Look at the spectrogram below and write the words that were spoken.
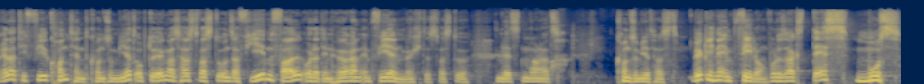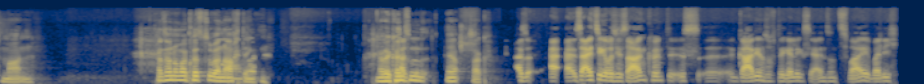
relativ viel Content konsumiert, ob du irgendwas hast, was du uns auf jeden Fall oder den Hörern empfehlen möchtest, was du im letzten Monat konsumiert hast. Wirklich eine Empfehlung, wo du sagst, das muss man. Kannst du noch mal kurz drüber oh nachdenken. Aber wir könnten, also, ja, sag also äh, das Einzige, was ich sagen könnte, ist äh, Guardians of the Galaxy 1 und 2, weil ich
